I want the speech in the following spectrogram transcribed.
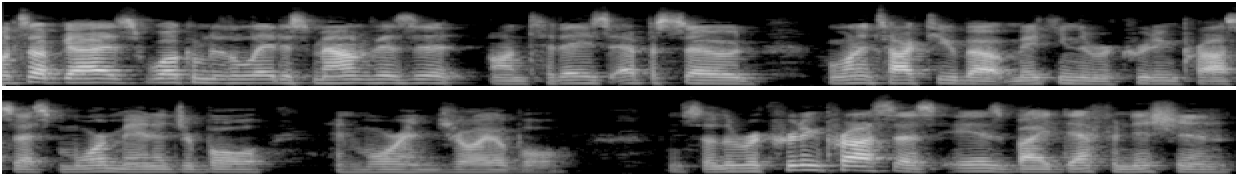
What's up, guys? Welcome to the latest Mound Visit. On today's episode, I want to talk to you about making the recruiting process more manageable and more enjoyable. And so, the recruiting process is, by definition,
